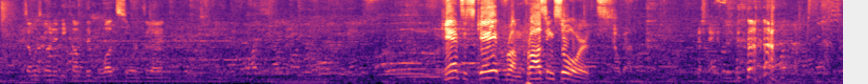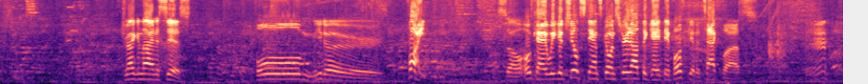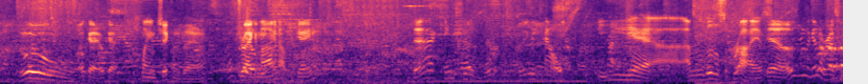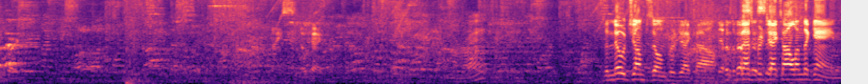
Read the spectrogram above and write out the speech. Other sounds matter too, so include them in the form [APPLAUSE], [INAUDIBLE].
go. Someone's going to become the blood sword today. Can't escape from crossing swords. [LAUGHS] Oh, Take it. [LAUGHS] Dragonite assist. Full meter. Fight! So, okay, we get shield stance going straight out the gate. They both get attack buffs. Ooh. Okay. Okay. Playing chicken there. Dragonite out the gate. That king shield worked. Holy cow. Yeah, I'm a little surprised. Yeah, that was really good on wrestling part. Nice. Okay. Alright. The no jump zone projectile. Yeah, the best projectile in the game.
